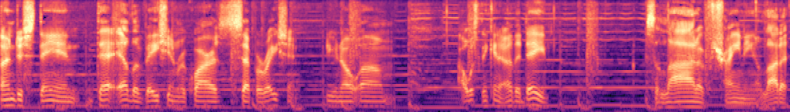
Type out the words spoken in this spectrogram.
understand that elevation requires separation. You know, um, I was thinking the other day, it's a lot of training, a lot of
